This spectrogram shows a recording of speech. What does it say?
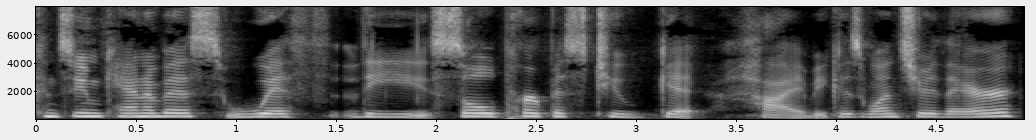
consume cannabis with the sole purpose to get high because once you're there,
